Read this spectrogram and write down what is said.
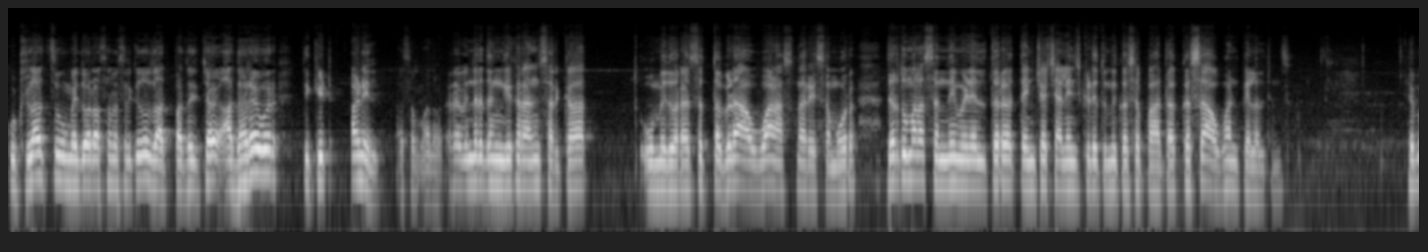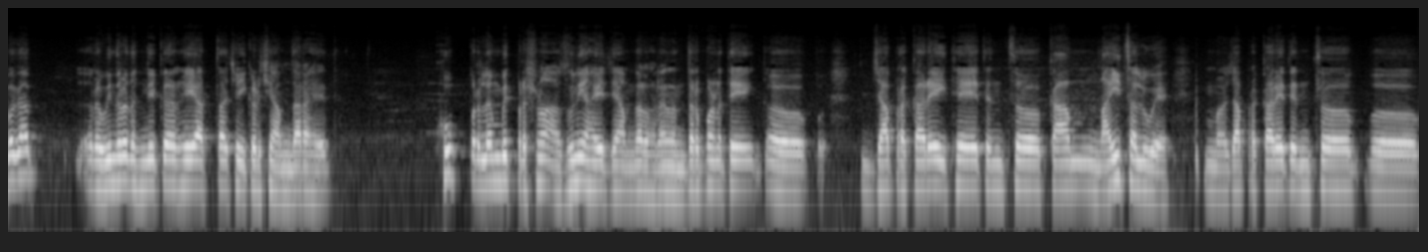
कुठलाच उमेदवार असा नसेल की तो जातपाताच्या आधारावर तिकीट आणेल असं मला वाटतं. रवींद्र दंगेकरांसारखा उमेदवाराचं तगडं आव्हान असणार आहे समोर. जर तुम्हाला संधी मिळेल तर त्यांच्या चॅलेंजकडे तुम्ही कसं पाहता? कसं आव्हान पेलाल त्यांचं? हे बघा रवींद्र धंगेकर हे आत्ताचे इकडचे आमदार आहेत. खूप प्रलंबित प्रश्न अजूनही आहेत जे आमदार झाल्यानंतर पण ते ज्या प्रकारे इथे त्यांचं काम नाही चालू आहे ज्या प्रकारे त्यांचं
